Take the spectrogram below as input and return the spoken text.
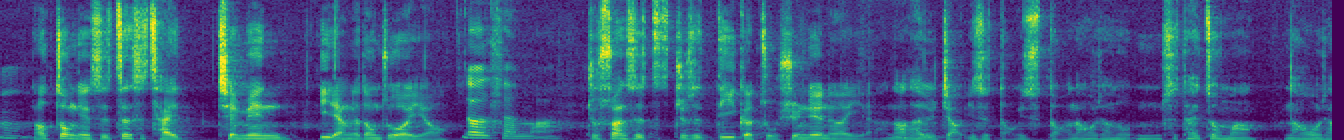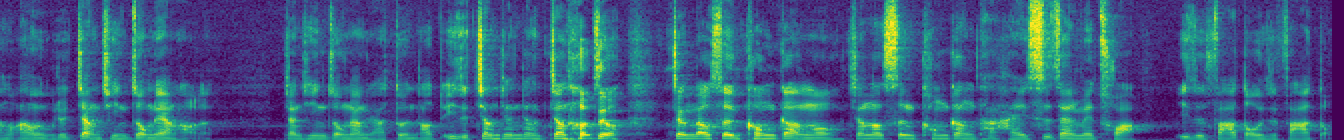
嗯。然后重点是这是才前面一两个动作而已哦。热身吗？就算是就是第一个主训练而已啊，然后他就脚一直抖一直抖，然后我想说，嗯，是太重吗？然后我想说，啊，我就降轻重量好了，降轻重量给他蹲，然后一直降降降降到最后 降到剩空杠哦，降到剩空杠，他还是在那边喘，一直发抖一直发抖，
